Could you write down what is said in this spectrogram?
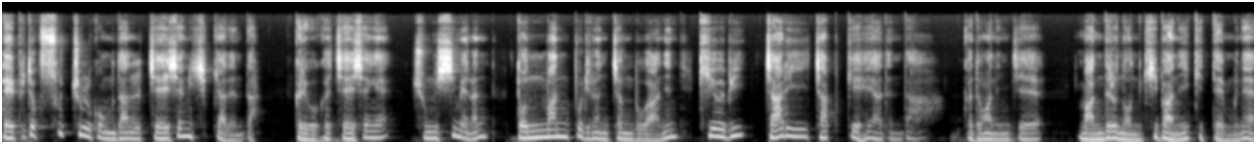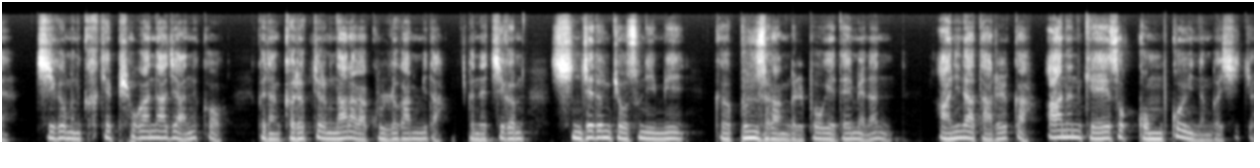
대표적 수출공단을 재생시켜야 된다. 그리고 그 재생의 중심에는 돈만 뿌리는 정부가 아닌 기업이 자리 잡게 해야 된다. 그동안 이제 만들어 놓은 기반이 있기 때문에 지금은 크게 표가 나지 않고 그냥 그럭저럭 나라가 굴러갑니다. 근데 지금 신재동 교수님이 그 분석한 걸 보게 되면은 아니나 다를까 안은 계속 곰고 있는 것이죠.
